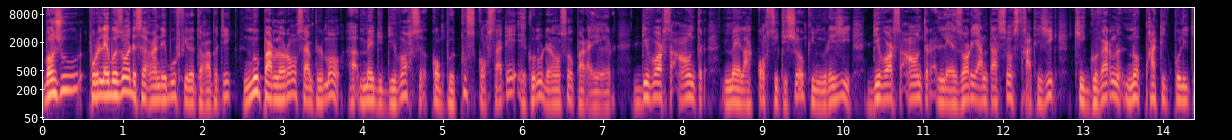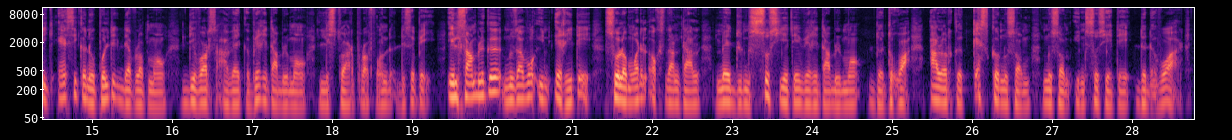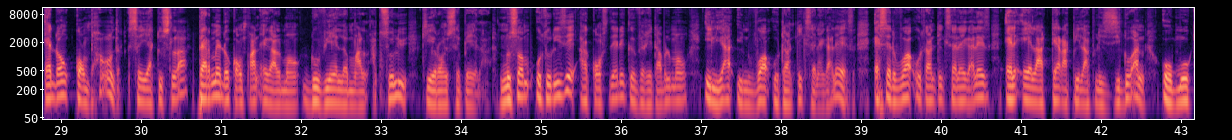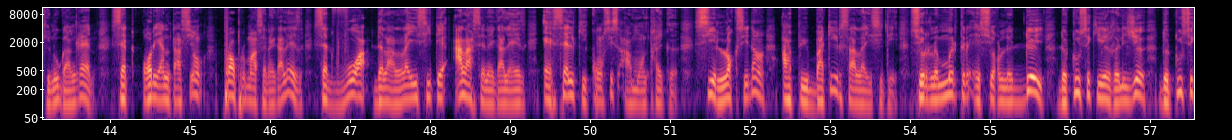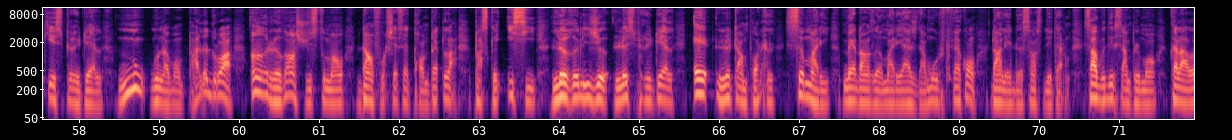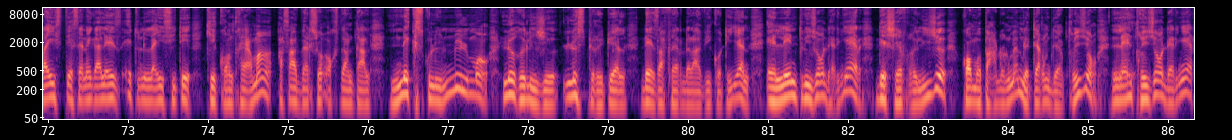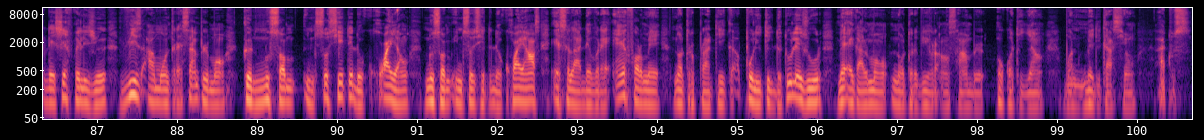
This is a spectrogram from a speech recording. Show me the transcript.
Bonjour, pour les besoins de ce rendez-vous philothérapeutique, nous parlerons simplement, euh, mais du divorce qu'on peut tous constater et que nous dénonçons par ailleurs. Divorce entre, mais la constitution qui nous régit, divorce entre les orientations stratégiques qui gouvernent nos pratiques politiques ainsi que nos politiques de développement, divorce avec véritablement l'histoire profonde de ce pays. Il semble que nous avons une hérité sur le modèle occidental, mais d'une société véritablement de droit, alors que qu'est-ce que nous sommes? Nous sommes une société de devoir. Et donc comprendre ce hiatus-là permet de comprendre également d'où vient le mal absolu qui ronge ce pays-là. Nous sommes autorisés à considérer que véritablement, il y a une voie authentique sénégalaise. Et cette voie authentique sénégalaise, elle est la thérapie la plus idoine aux mots qui nous gangrènent. Cette orientation proprement sénégalaise, cette voie de la laïcité à la sénégalaise est celle qui consiste à montrer que si l'Occident a pu bâtir sa laïcité sur le meurtre et sur le deuil de tout ce qui est religieux, de tout ce qui est spirituel, nous, nous n'avons pas le droit en revanche, justement, d'enfourcher cette trompette-là. Parce que ici, le religieux, le spirituel et le temporel se marient, mais dans un mariage d'amour fécond, dans les deux sens du terme. Ça veut dire simplement que la laïcité sénégalaise est une laïcité qui, contrairement à sa version occidentale, n'exclut nullement le religieux, le spirituel des affaires de la vie quotidienne et l'intrusion dernière des chefs religieux, comme pardonne même le terme d'intrusion. L'intrusion dernière des chefs religieux vise à montrer simplement que nous sommes une société de croyants, nous sommes une société de croyance et cela devrait informer notre pratique politique de tous les jours, mais également notre vivre ensemble au quotidien. Bonne méditation à tous.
